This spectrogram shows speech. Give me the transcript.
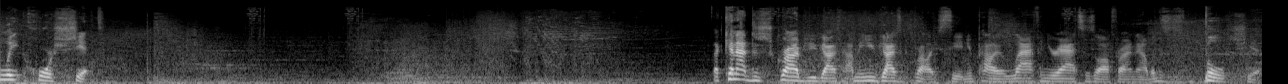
Complete horse shit. I cannot describe to you guys. I mean, you guys can probably see it. and You're probably laughing your asses off right now, but this is bullshit.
